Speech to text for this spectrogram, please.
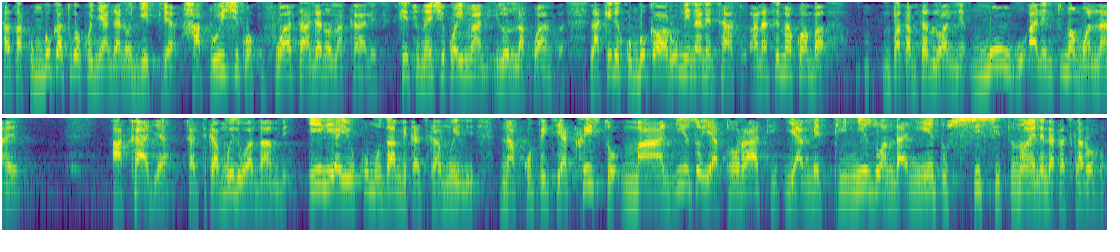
Sasa kumbuka tuko kwenye agano jipya. Hatuishi kwa kufuata agano la kale. Si tunaishi kwa imani. Hilo ni la kwanza. Lakini kumbuka warumi nane tatu. Anasema kwamba mpaka mstari wa nne mungu alimtuma mwanaye akaja katika mwili wa dhambi ili aihukumu dhambi katika mwili na kupitia kristo maagizo ya torati yametimizwa ndani yetu sisi tunaoenenda katika roho.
